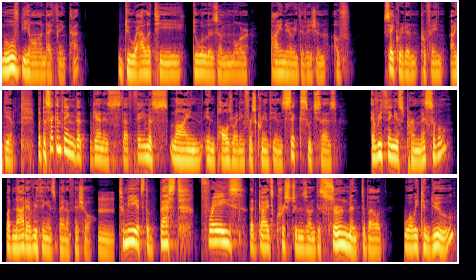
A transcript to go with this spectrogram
move beyond, I think, that duality, dualism or binary division of sacred and profane idea. But the second thing that, again, is that famous line in Paul's writing, 1 Corinthians 6, which says, Everything is permissible, but not everything is beneficial. Mm. To me, it's the best phrase that guides Christians on discernment about what we can do,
